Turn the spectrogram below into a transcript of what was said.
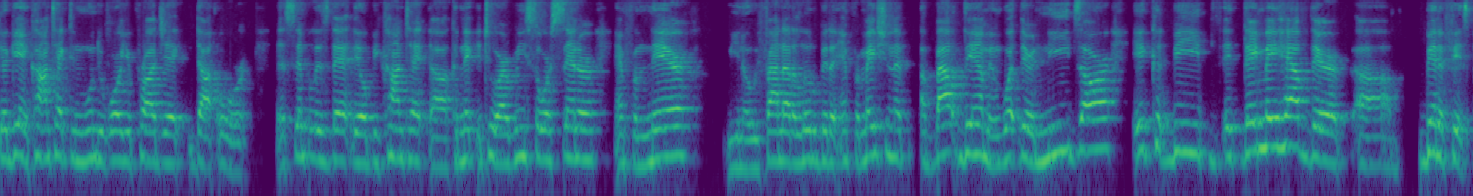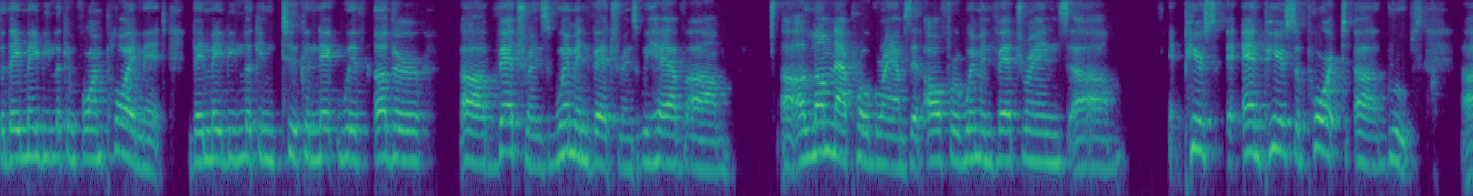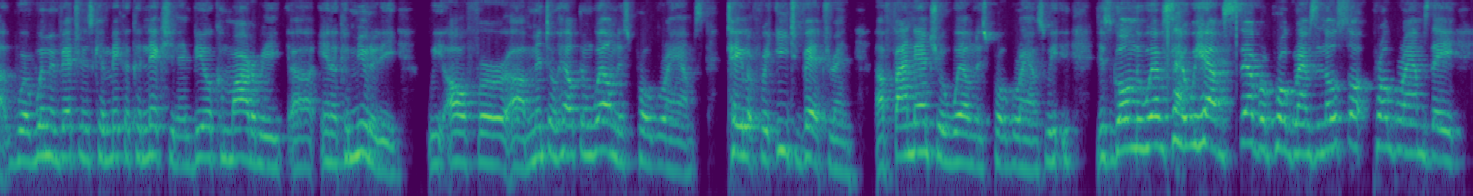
again contacting woundedwarriorproject.org as simple as that they'll be contact uh, connected to our resource center and from there you know we find out a little bit of information about them and what their needs are. It could be they may have their uh, benefits but they may be looking for employment. They may be looking to connect with other uh, veterans women veterans. We have um, uh, alumni programs that offer women veterans um, peer and peer support uh, groups uh, where women veterans can make a connection and build camaraderie uh, in a community. We offer uh, mental health and wellness programs tailored for each veteran, uh, financial wellness programs. We just go on the website. We have several programs, and those programs they,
